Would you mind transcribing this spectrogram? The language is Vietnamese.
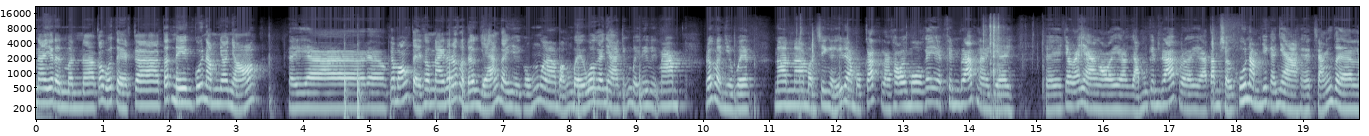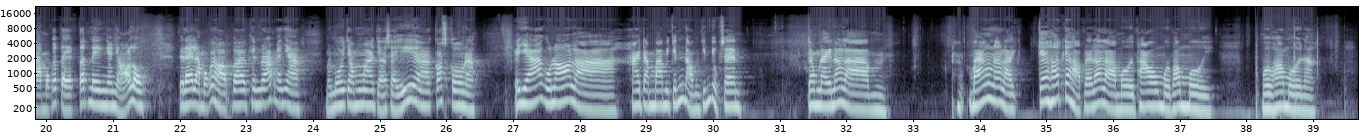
nay gia đình mình à, có bữa tiệc à, tết niên cuối năm nho nhỏ. Thì à, à, cái món tiệc hôm nay nó rất là đơn giản tại vì cũng bận bịu quá cả nhà chuẩn bị đi Việt Nam rất là nhiều việc. Nên mình suy nghĩ ra một cách là thôi mua cái kinh ráp này về. Thì cho cả nhà ngồi gặm kinh ráp rồi tâm sự cuối năm với cả nhà. Thì sẵn thì là một cái tiệc tết niên nho nhỏ luôn. Thì đây là một cái hộp kinh ráp cả nhà. Mình mua trong chợ sĩ Costco nè cái giá của nó là 239 đồng 90 sen trong đây nó là bán nó là cái hết cái hộp này nó là 10 pound 10 pound 10 10 pound 10 nè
